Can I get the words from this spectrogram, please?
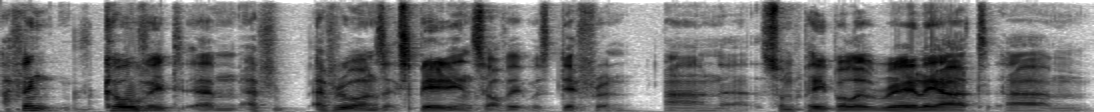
I think COVID, um, ev- everyone's experience of it was different, and uh, some people have really had um,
